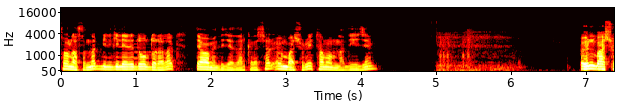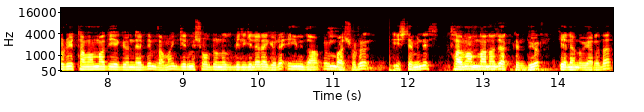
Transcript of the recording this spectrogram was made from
Sonrasında bilgileri doldurarak devam edeceğiz arkadaşlar. Ön başvuruyu tamamla diyeceğim. Ön başvuruyu tamamla diye gönderdiğim zaman girmiş olduğunuz bilgilere göre e-imza ön başvuru işleminiz tamamlanacaktır diyor gelen uyarıda.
